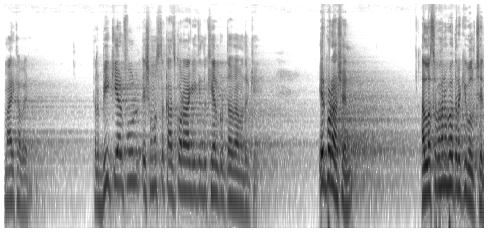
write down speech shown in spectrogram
মার খাবেন তাহলে বি কেয়ারফুল এই সমস্ত কাজ করার আগে কিন্তু খেয়াল করতে হবে আমাদেরকে এরপর আসেন আল্লাহ সুবাহানুভাতরা কি বলছেন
